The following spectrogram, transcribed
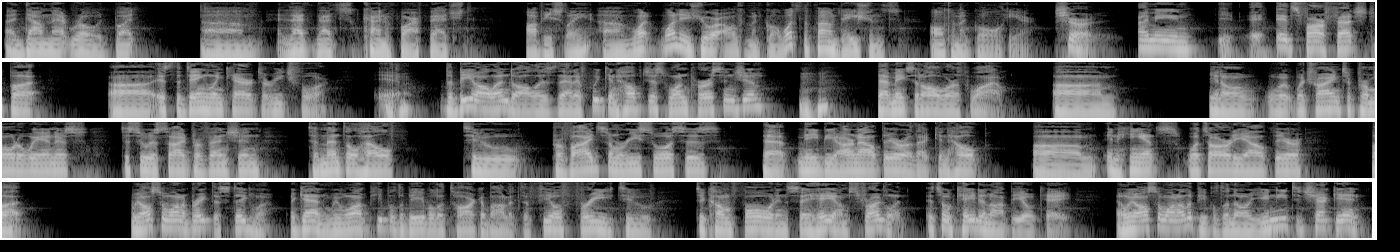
uh, down that road. But um, that that's kind of far fetched, obviously. Um, what what is your ultimate goal? What's the foundation's ultimate goal here? Sure. I mean, it's far fetched, but uh, it's the dangling carrot to reach for. Mm-hmm. The be all end all is that if we can help just one person, Jim, mm-hmm. that makes it all worthwhile. Um, you know, we're, we're, trying to promote awareness to suicide prevention, to mental health, to provide some resources that maybe aren't out there or that can help um, enhance what's already out there. But we also want to break the stigma again, we want people to be able to talk about it, to feel free to to come forward and say, "Hey, I'm struggling. It's okay to not be okay." And we also want other people to know you need to check in.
